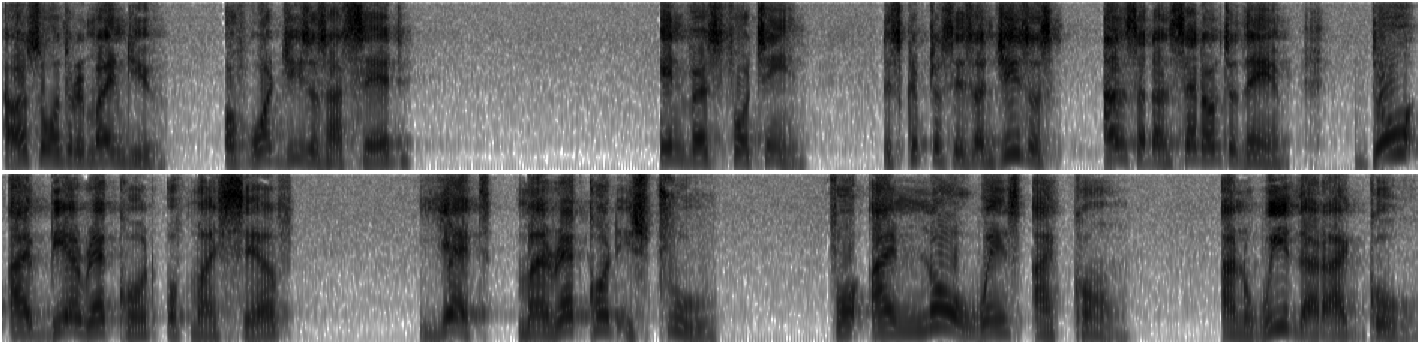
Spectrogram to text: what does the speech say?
I also want to remind you of what Jesus had said in verse 14. The scripture says, And Jesus answered and said unto them, Though I bear record of myself, yet my record is true, for I know whence I come and whither I go,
